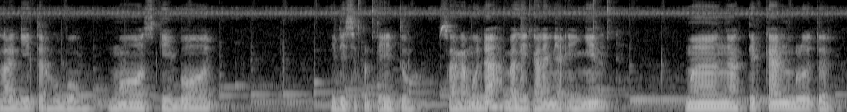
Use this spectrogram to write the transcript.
lagi terhubung. Mouse keyboard. Jadi seperti itu. Sangat mudah bagi kalian yang ingin mengaktifkan bluetooth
